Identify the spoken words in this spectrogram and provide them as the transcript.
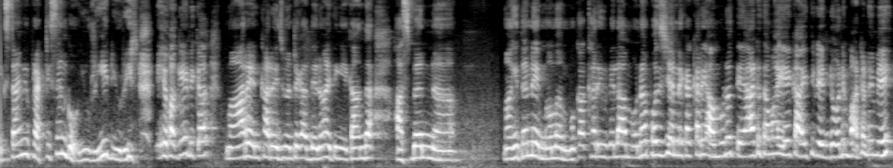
next time you practice and go. You read you read. ඒ වගේ නිකන් මාර එන්කරේජ්මන්ට් එකක් දෙනවා. ඉතින් ඒකාන්ද හස්බන්ඩ් මහිතන්නේ මම මොකක් හරි වෙලා මොන පොසිෂන් එකක් හරි හම්බුනොත් එයාට තමයි ඒක අයිති වෙන්න ඕනේ. මට නෙමෙයි.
